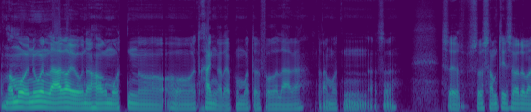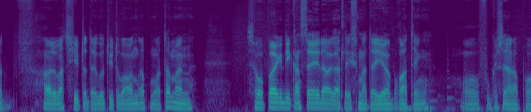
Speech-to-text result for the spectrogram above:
man må, Noen lærer jo den harde måten og, og trenger det på en måte for å lære på den måten. altså så, så, samtidig så har det, vært, har det vært kjipt at det har gått utover andre, på en måte, men så håper jeg de kan se i dag at, liksom at jeg gjør bra ting, og fokuserer på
